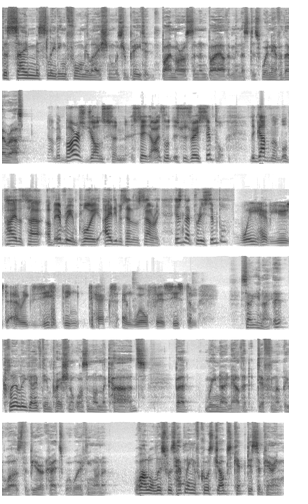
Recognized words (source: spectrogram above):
the same misleading formulation was repeated by Morrison and by other ministers whenever they were asked No, but Boris Johnson said, I thought this was very simple. The government will pay the of every employee 80% of the salary. Isn't that pretty simple? We have used our existing tax and welfare system. So, you know, it clearly gave the impression it wasn't on the cards, but we know now that it definitely was. The bureaucrats were working on it. While all this was happening, of course, jobs kept disappearing.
